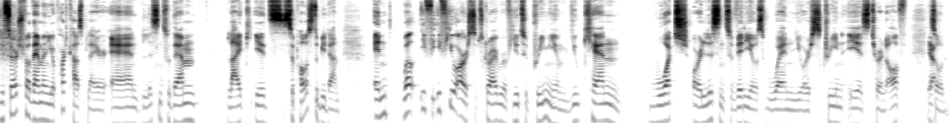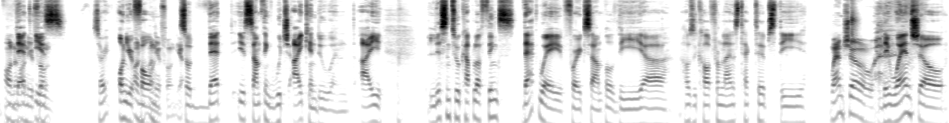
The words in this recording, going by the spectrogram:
you search for them in your podcast player and listen to them like it's supposed to be done. And well, if if you are a subscriber of YouTube Premium, you can watch or listen to videos when your screen is turned off. Yeah, so on- on that your phone. is- sorry on your On- phone. on your phone, yeah. So that is something which I can do, and I listen to a couple of things that way. For example, the uh, how's it called from Linus Tech Tips? The Wan show. the WAN show.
